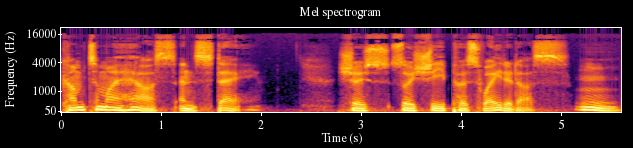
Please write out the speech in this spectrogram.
come to my house and stay. So, she persuaded us. Mm.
